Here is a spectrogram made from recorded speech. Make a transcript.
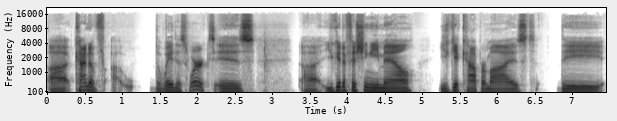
uh, kind of uh, the way this works is, uh, you get a phishing email, you get compromised. The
